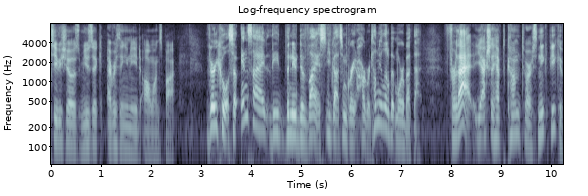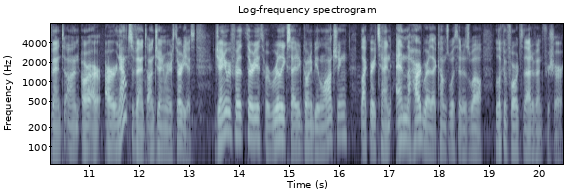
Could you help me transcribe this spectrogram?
TV shows, music, everything you need, all one spot. Very cool. So inside the, the new device, you've got some great hardware. Tell me a little bit more about that. For that, you actually have to come to our sneak peek event on, or our, our announce event on January 30th. January 30th, we're really excited, going to be launching BlackBerry 10 and the hardware that comes with it as well. Looking forward to that event for sure.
